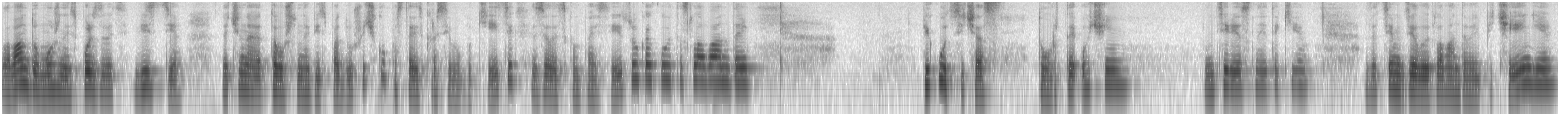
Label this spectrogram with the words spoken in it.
Лаванду можно использовать везде, начиная от того, что набить подушечку, поставить красивый букетик, сделать композицию какую-то с лавандой. Пекут сейчас торты очень интересные такие. Затем делают лавандовое печенье.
